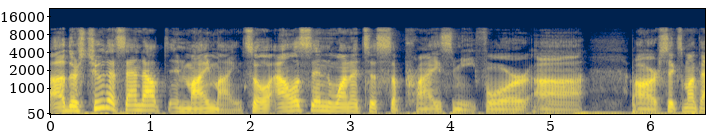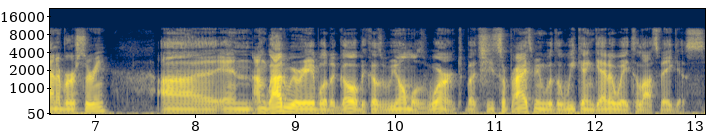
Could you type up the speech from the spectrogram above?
Uh, there's two that stand out in my mind. So Allison wanted to surprise me for uh, our six month anniversary. Uh, and I'm glad we were able to go because we almost weren't. But she surprised me with a weekend getaway to Las Vegas.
